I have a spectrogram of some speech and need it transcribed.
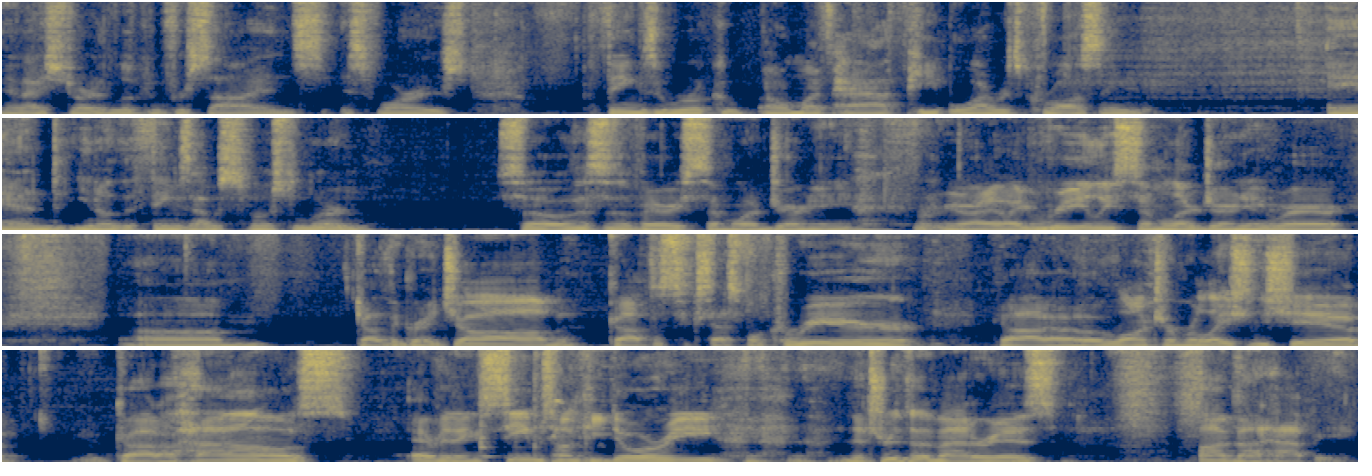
And I started looking for signs as far as things that were on my path, people I was crossing, and you know the things I was supposed to learn. So this is a very similar journey, for, right? Like really similar journey where um, got the great job, got the successful career, got a long term relationship, got a house, everything seems hunky dory. the truth of the matter is, I'm not happy.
